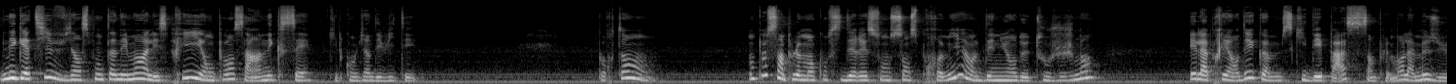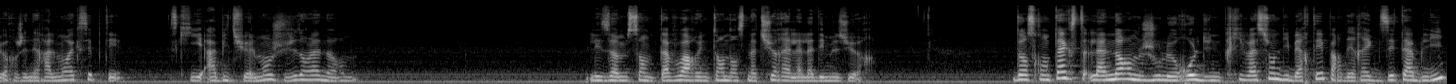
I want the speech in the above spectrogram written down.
négative vient spontanément à l'esprit et on pense à un excès qu'il convient d'éviter. Pourtant, on peut simplement considérer son sens premier en le dénuant de tout jugement et l'appréhender comme ce qui dépasse simplement la mesure généralement acceptée, ce qui est habituellement jugé dans la norme. Les hommes semblent avoir une tendance naturelle à la démesure. Dans ce contexte, la norme joue le rôle d'une privation de liberté par des règles établies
